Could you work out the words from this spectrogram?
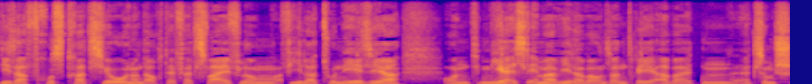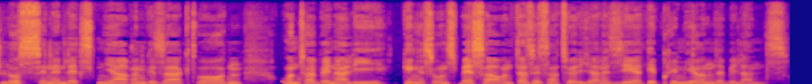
dieser Frustration und auch der Verzweiflung vieler Tunesier. Und mir ist immer wieder bei unseren Dreharbeiten äh, zum Schluss in den letzten Jahren gesagt worden, unter Ben Ali ging es uns besser. Und das ist natürlich eine sehr deprimierende Bilanz.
